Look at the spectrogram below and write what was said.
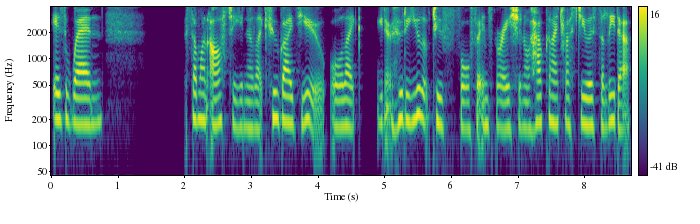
is when someone asked her you know like who guides you? or like you know, who do you look to for for inspiration or how can I trust you as the leader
